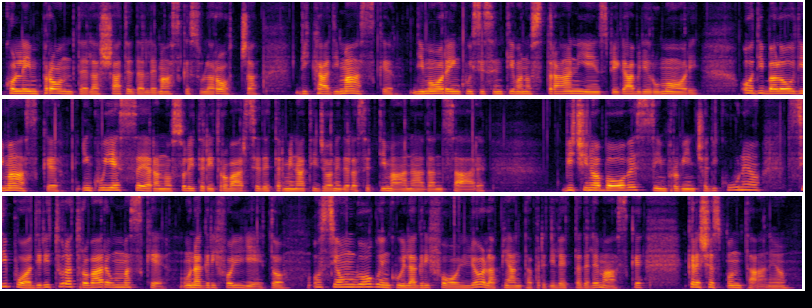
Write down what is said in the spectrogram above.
con le impronte lasciate dalle masche sulla roccia, di ca di masche, dimore in cui si sentivano strani e inspiegabili rumori, o di balò di masche, in cui esse erano solite ritrovarsi a determinati giorni della settimana a danzare. Vicino a Boves, in provincia di Cuneo, si può addirittura trovare un maschè, un agrifoglieto, ossia un luogo in cui l'agrifoglio, la pianta prediletta delle masche, cresce spontaneo.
